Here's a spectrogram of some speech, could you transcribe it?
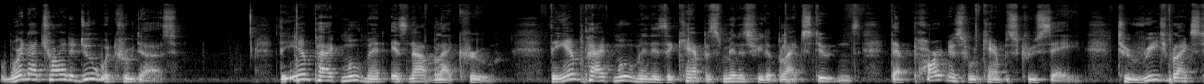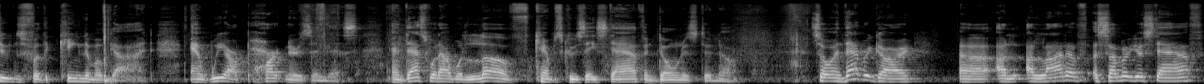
we're not trying to do what Cru does. The impact movement is not Black Cru. The Impact Movement is a campus ministry to black students that partners with Campus Crusade to reach black students for the kingdom of God. And we are partners in this. And that's what I would love Campus Crusade staff and donors to know. So, in that regard, uh, a, a lot of some of your staff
